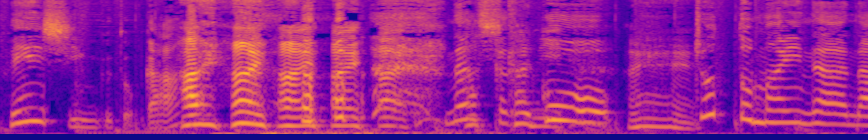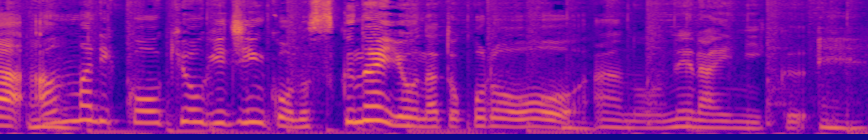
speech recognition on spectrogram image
フェンシングとか、はいはいはいはいはい。なんかこう、ええ。ちょっとマイナーな、うん。あんまりこう競技人口の少ないようなところを、あの狙いに行く。え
